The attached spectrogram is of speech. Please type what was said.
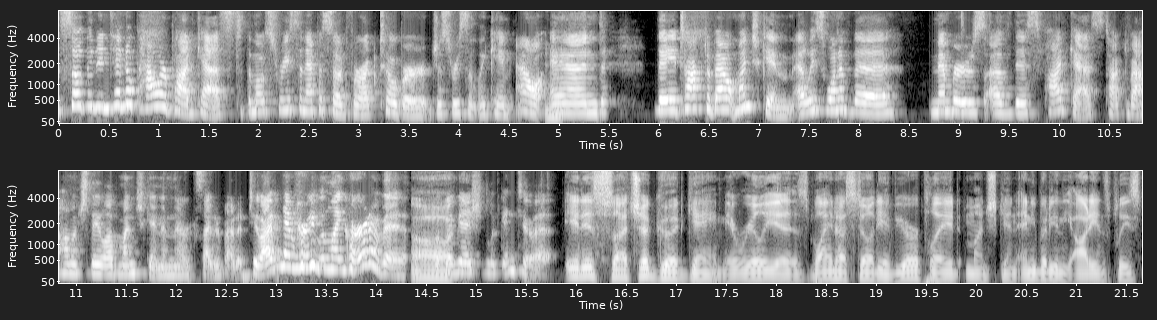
So the Nintendo Power podcast, the most recent episode for October, just recently came out, Mhm. and they talked about Munchkin. At least one of the members of this podcast talked about how much they love Munchkin and they're excited about it too. I've never even like heard of it, Oh, but uh, maybe I should look into it. It is such a good game. It really is. Blind Hostility. Have you ever played Munchkin? Anybody in the audience, please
